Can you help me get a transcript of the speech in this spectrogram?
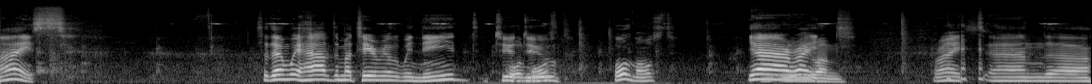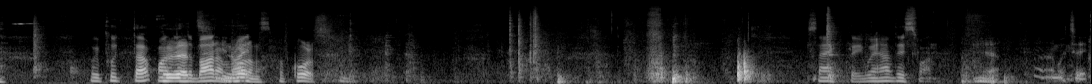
Nice. So then we have the material we need to do Almost. almost. Yeah, Mm, right. one. Right, and uh, we put that one put at the bottom, in right? bottom, of course. Exactly. We have this one. Yeah. I would take.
